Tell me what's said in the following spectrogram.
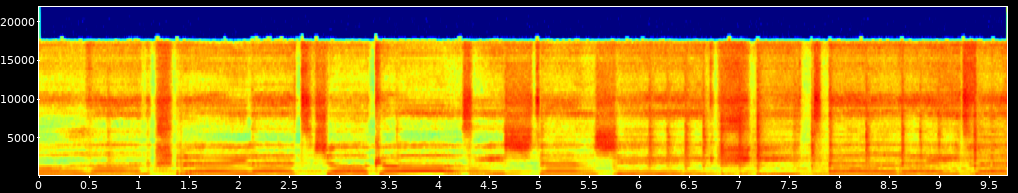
haldokolván rejlett csak az Istenség. Itt elrejtve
